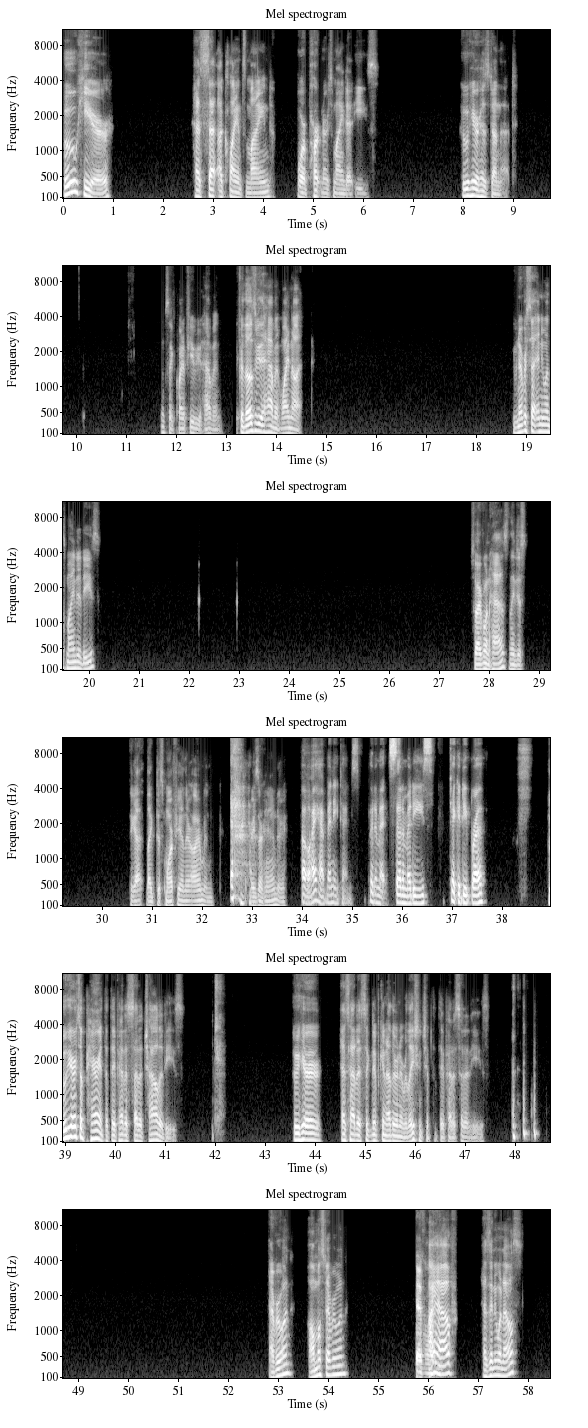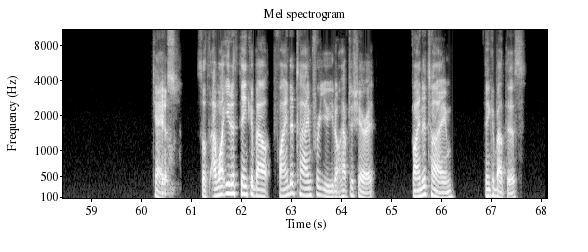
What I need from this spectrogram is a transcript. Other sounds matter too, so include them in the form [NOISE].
Who here has set a client's mind or a partner's mind at ease? Who here has done that? Looks like quite a few of you haven't. For those of you that haven't, why not? You've never set anyone's mind at ease? So everyone has, and they just they got like dysmorphia on their arm and [LAUGHS] raise their hand or Oh, I have many times. Put them at, set them at ease. Take a deep breath. who here is a parent that they've had to set a child at ease? [SIGHS] Who here has had a significant other in a relationship that they've had to set at ease? [LAUGHS] everyone? Almost everyone? Definitely. I have. Has anyone else? Okay. Yes. So I want you to think about find a time for you. You don't have to share it. Find a time. Think about this.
